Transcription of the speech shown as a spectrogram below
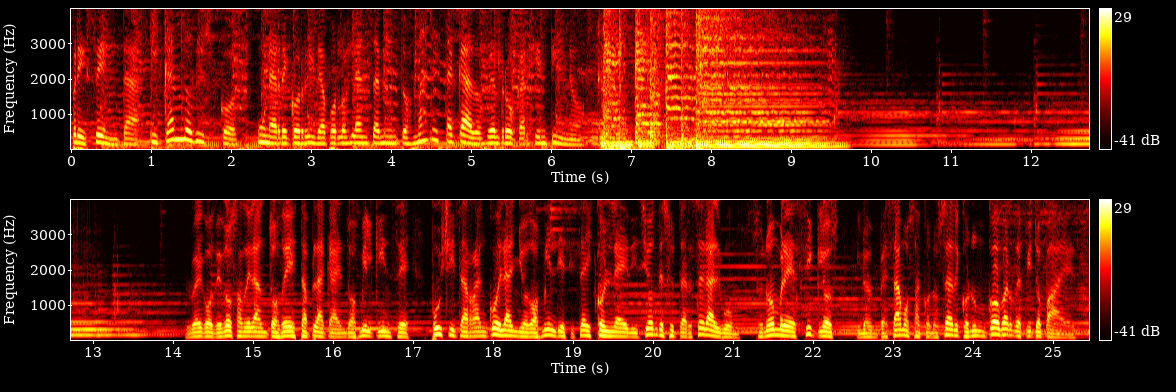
presenta Picando Discos, una recorrida por los lanzamientos más destacados del rock argentino. Luego de dos adelantos de esta placa en 2015, Pushit arrancó el año 2016 con la edición de su tercer álbum. Su nombre es Ciclos y lo empezamos a conocer con un cover de Fito Páez.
